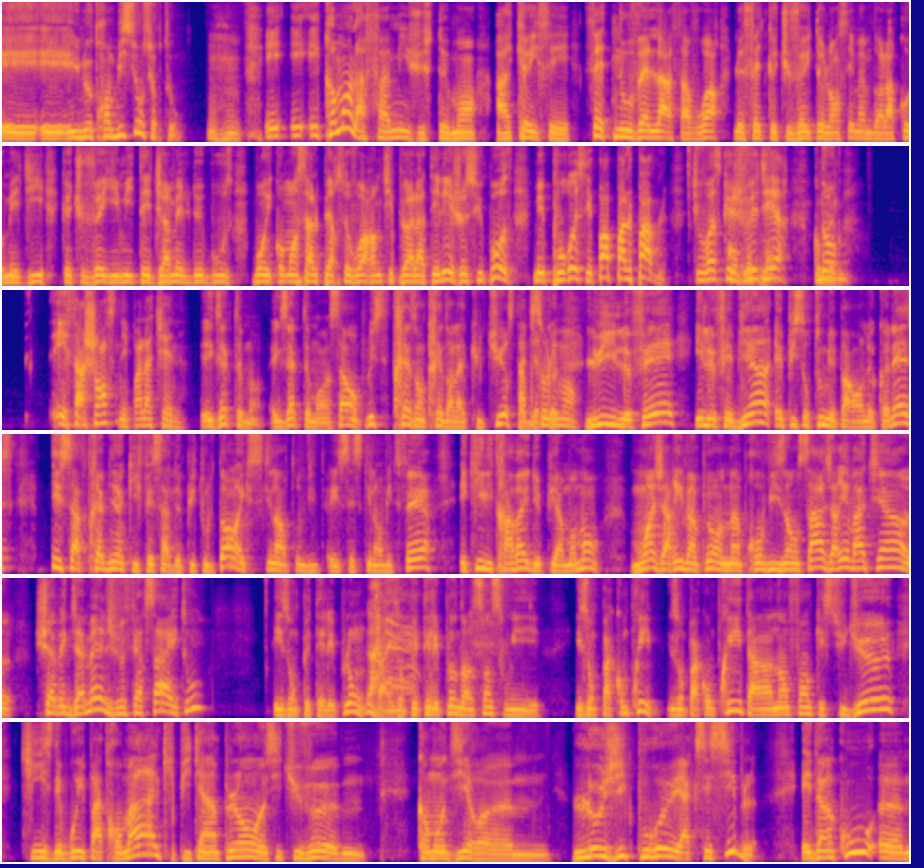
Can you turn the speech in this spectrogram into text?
et et une autre ambition surtout. Mhm. Et, et, et comment la famille, justement, accueille ces, cette nouvelle-là, à savoir le fait que tu veuilles te lancer même dans la comédie, que tu veuilles imiter Jamel Debbouze? Bon, ils commencent à le percevoir un petit peu à la télé, je suppose, mais pour eux, c'est pas palpable. Tu vois ce que je veux dire? Donc. Et sa chance n'est pas la tienne. Exactement, exactement. Ça, en plus, c'est très ancré dans la culture, c'est-à-dire que lui, il le fait, il le fait bien, et puis surtout, mes parents le connaissent. Ils savent très bien qu'il fait ça depuis tout le temps et que ce qu'il a envie, et c'est ce qu'il a envie de faire et qu'il y travaille depuis un moment. Moi, j'arrive un peu en improvisant ça. J'arrive, ah tiens, euh, je suis avec Jamel, je veux faire ça et tout. ils ont pété les plombs. Enfin, ils ont pété les plombs dans le sens où ils, ils ont pas compris. Ils ont pas compris. T'as un enfant qui est studieux, qui se débrouille pas trop mal, qui pique un plan, euh, si tu veux, hum, comment dire, euh, logique pour eux et accessible. Et d'un coup, euh,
